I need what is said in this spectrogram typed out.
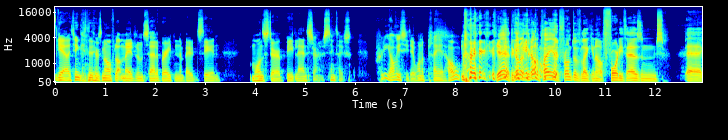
Yeah, I think there's an awful lot made of them celebrating about seeing Munster beat Leinster. I just think that's pretty obviously they want to play at home. Yeah, they're gonna they're gonna play in front of like you know forty thousand uh,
